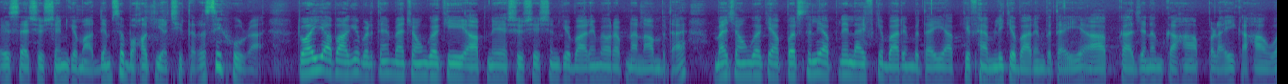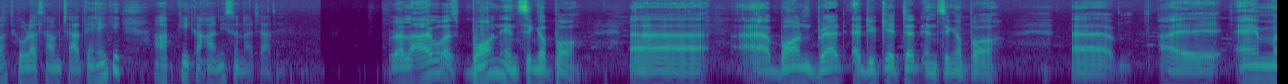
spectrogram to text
इस एसोसिएशन के माध्यम से बहुत ही अच्छी तरह से हो रहा है। तो आइए अब आगे बढ़ते हैं। मैं चाहूँगा कि आपने एसोसिएशन के बारे में और अपना नाम बताया मैं चाहूँगा कि आप पर्सनली अपने लाइफ के बारे में बताइए, आपके फैमिली के बारे में बताइए, आपका जन्म कहाँ, पढ़ाई कहाँ हुआ? थोड़ा सा हम चाहते हैं कि आपकी कहानी सुनना चाहते हैं। Born Singapore born bred educated in Singapore I am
